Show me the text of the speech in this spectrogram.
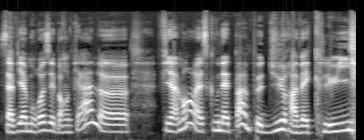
sa vie amoureuse est bancale. Euh, finalement, est-ce que vous n'êtes pas un peu dur avec lui?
